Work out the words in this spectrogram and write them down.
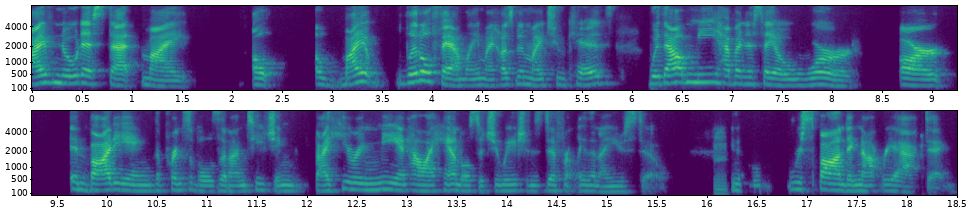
i've noticed that my uh, uh, my little family my husband my two kids without me having to say a word are embodying the principles that i'm teaching by hearing me and how i handle situations differently than i used to mm. you know responding not reacting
